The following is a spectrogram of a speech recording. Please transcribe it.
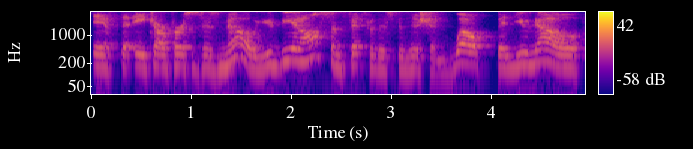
if the HR person says, no, you'd be an awesome fit for this position. Well, then you know,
